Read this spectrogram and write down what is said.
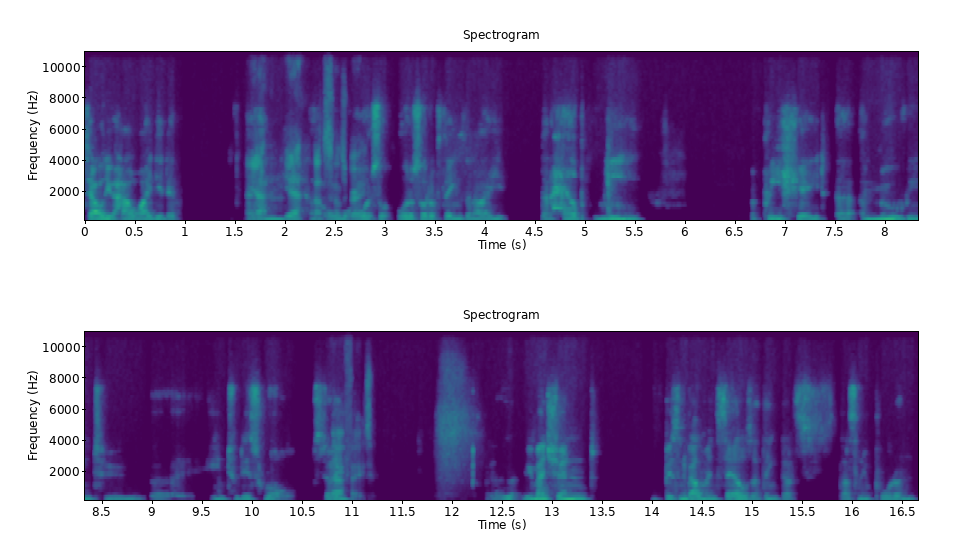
tell you how I did it. And, yeah, yeah, that sounds or, great. Or, or, the sort of things that I that help me appreciate a, a move into uh, into this role. So, perfect. you mentioned business development sales. I think that's that's an important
